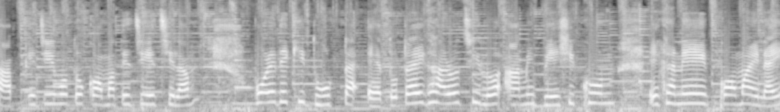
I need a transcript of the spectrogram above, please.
হাফ কেজির মতো কমাতে চেয়েছিলাম। পরে দেখি দুধটা এতটাই গাঢ় ছিল, আমি বেশিক্ষণ এখানে কমাই নাই।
